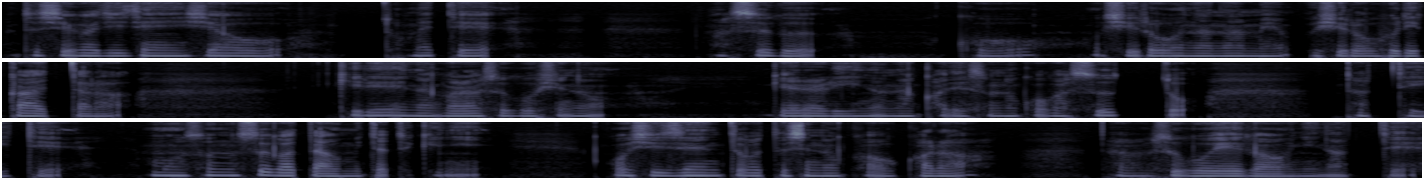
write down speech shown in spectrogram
私が自転車を止めて、まっすぐ、こう、後ろを斜め、後ろを振り返ったら、綺麗なガラス越しのギャラリーの中でその子がスッと立っていて、もうその姿を見た時に、こう自然と私の顔から多分すごい笑顔になって、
